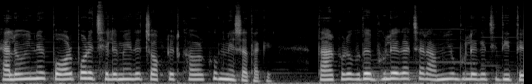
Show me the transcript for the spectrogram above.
হ্যালোউইনের পর পরে ছেলে মেয়েদের চকলেট খাওয়ার খুব নেশা থাকে। তারপরে বোধহয় ভুলে গেছে আর আমিও ভুলে গেছি দিতে।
